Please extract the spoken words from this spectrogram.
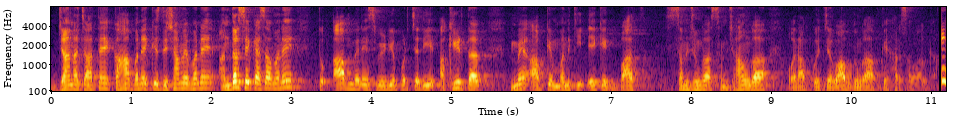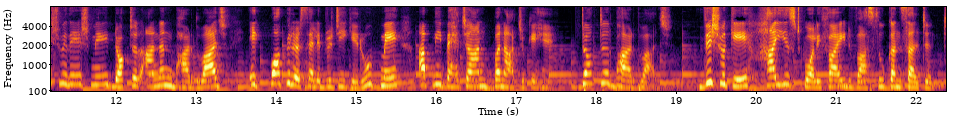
जानना चाहते हैं, कहाँ बने, किस दिशा में बने, अंदर से कैसा बने तो आप मेरे इस वीडियो पर चलिए आखिर तक। मैं आपके मन की एक एक बात समझूँगा, समझाऊँगा और आपको जवाब दूँगा आपके हर सवाल का। देश विदेश में डॉक्टर आनंद भारद्वाज एक पॉपुलर सेलिब्रिटी के रूप में अपनी पहचान बना चुके हैं। डॉक्टर भारद्वाज, विश्व के highest qualified vastu consultant.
